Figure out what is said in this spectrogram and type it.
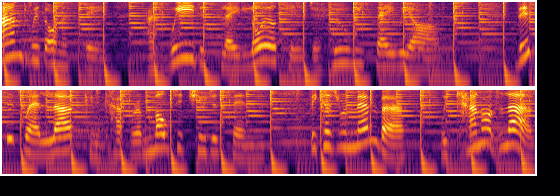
and with honesty, and we display loyalty to who we say we are. This is where love can cover a multitude of sins because remember, we cannot love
